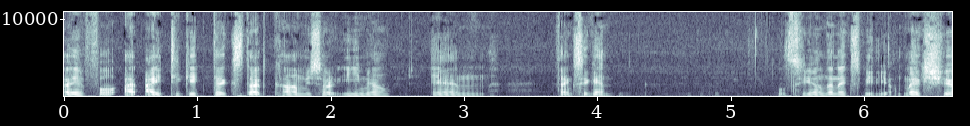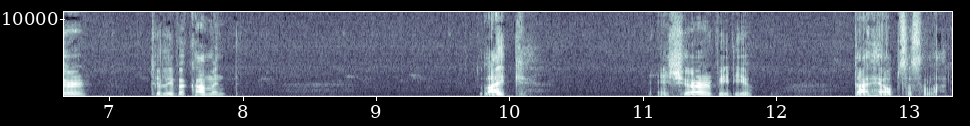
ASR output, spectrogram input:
Info at itgeektechs.com is our email. And thanks again. We'll see you on the next video. Make sure to leave a comment, like, and share our video. That helps us a lot.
